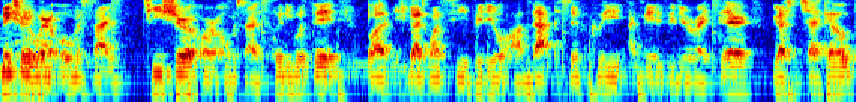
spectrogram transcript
make sure to wear an oversized t-shirt or oversized hoodie with it. But if you guys want to see a video on that specifically, I made a video right there. You guys can check out.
